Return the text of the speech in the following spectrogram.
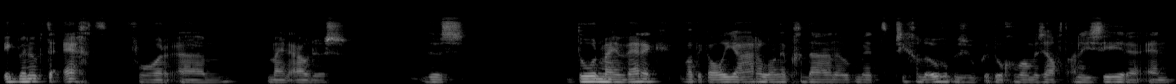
ik ben ook te echt voor um, mijn ouders. Dus door mijn werk, wat ik al jarenlang heb gedaan, ook met psychologen bezoeken, door gewoon mezelf te analyseren en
